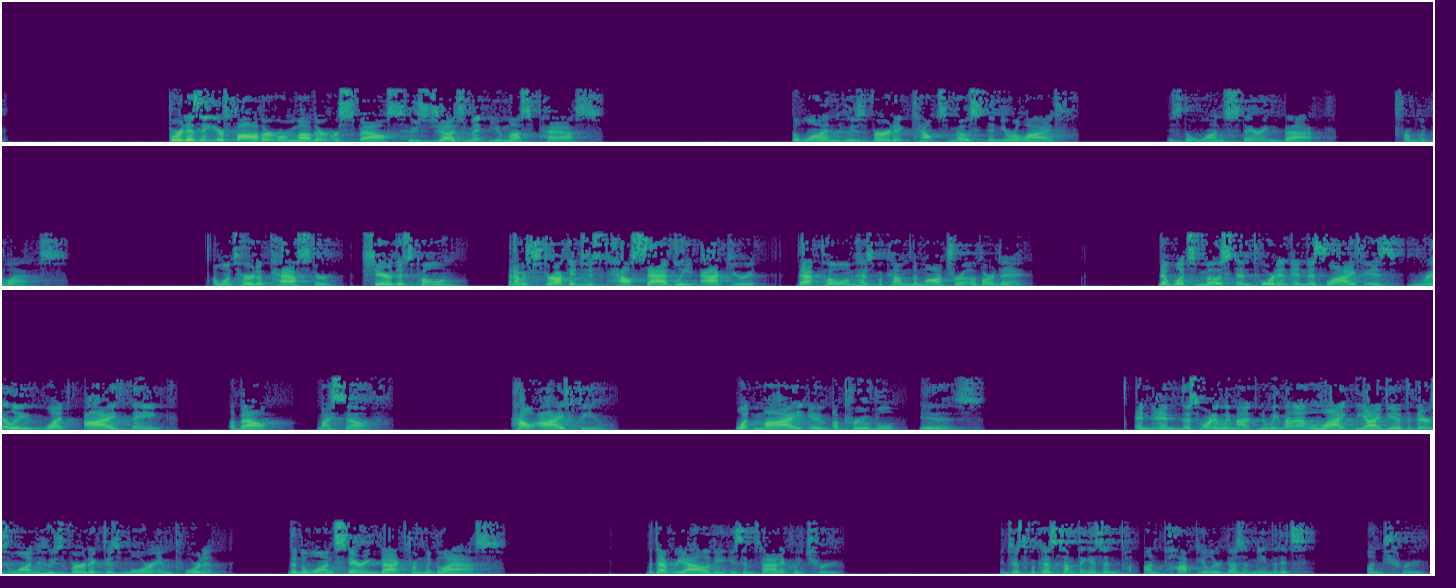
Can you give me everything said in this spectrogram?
For it isn't your father or mother or spouse whose judgment you must pass. The one whose verdict counts most in your life is the one staring back from the glass. I once heard a pastor share this poem, and I was struck at just how sadly accurate that poem has become the mantra of our day. That what's most important in this life is really what I think about myself, how I feel, what my approval is. And, and this morning, we might, we might not like the idea that there's one whose verdict is more important than the one staring back from the glass. But that reality is emphatically true. And just because something is unpopular doesn't mean that it's untrue.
